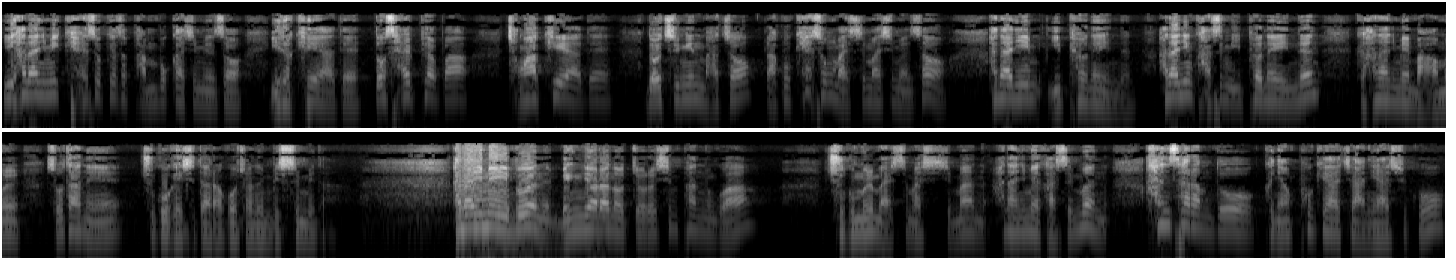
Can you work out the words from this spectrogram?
이 하나님이 계속해서 반복하시면서 이렇게 해야 돼. 또 살펴봐. 정확히 해야 돼. 너 증인 맞아? 라고 계속 말씀하시면서 하나님 이편에 있는 하나님 가슴 이편에 있는 그 하나님의 마음을 쏟아내 주고 계시다라고 저는 믿습니다. 하나님의 입은 맹렬한 어조로 심판과 죽음을 말씀하시지만 하나님의 가슴은 한 사람도 그냥 포기하지 아니하시고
